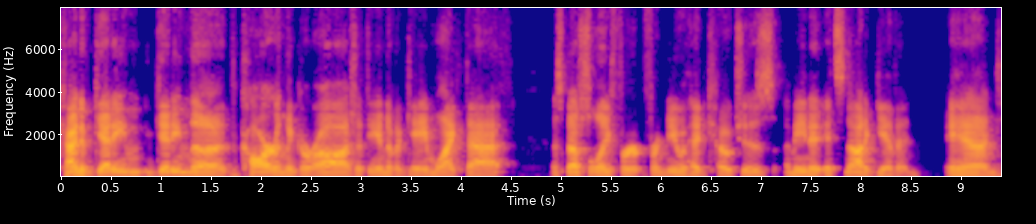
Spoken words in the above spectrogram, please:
kind of getting getting the, the car in the garage at the end of a game like that especially for for new head coaches. I mean, it, it's not a given, and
